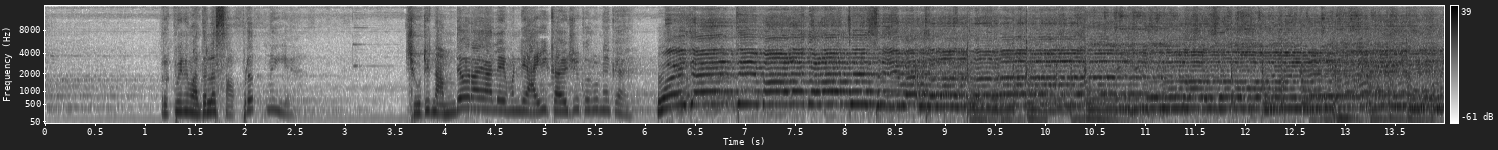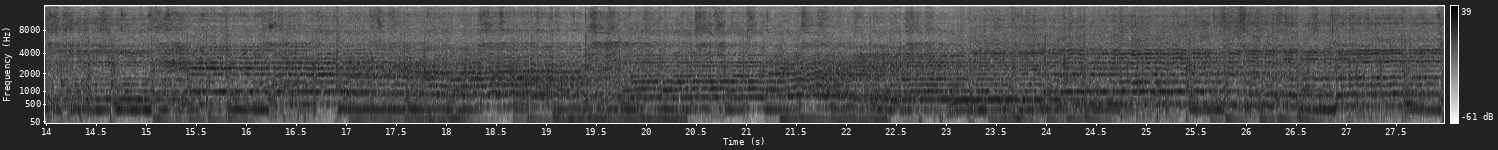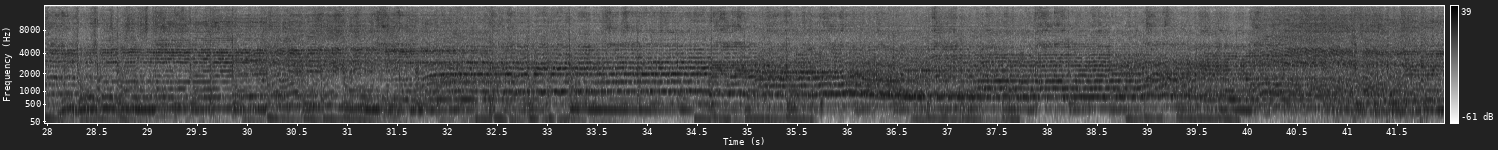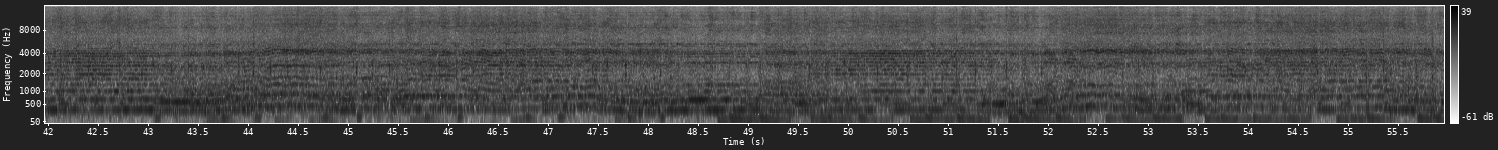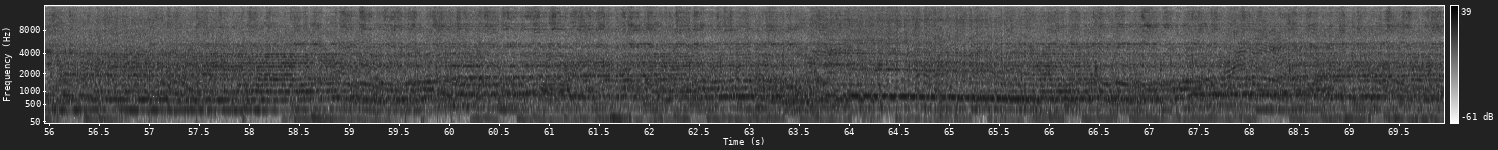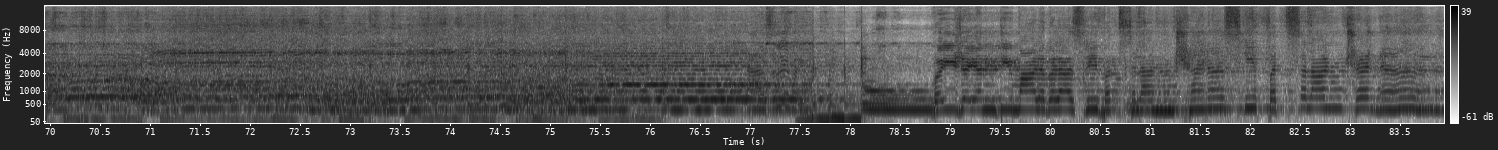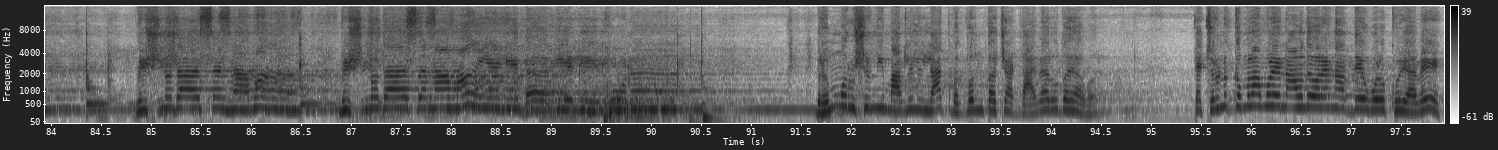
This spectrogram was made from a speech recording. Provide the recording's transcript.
रुक्मिणी माताला सापडत नाहीये. शेवटी नामदेव राय आले म्हणजे आई काळजी करू नका. वैजयंती श्री वत्सलांछन श्रीवत्सलांछन विष्णुदास नामा विष्णुदास नामायणे दार्य लिखून। ब्रह्म ऋषींनी मारलेली लात भगवंताच्या डाव्या हृदयावर. त्या चरण कमलामुळे नामदेवाला देव ओळखू यावे.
